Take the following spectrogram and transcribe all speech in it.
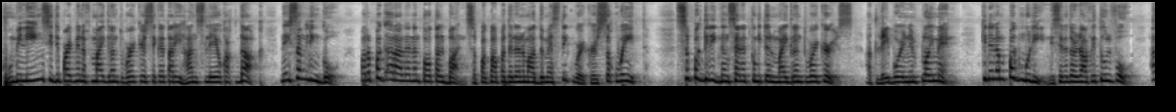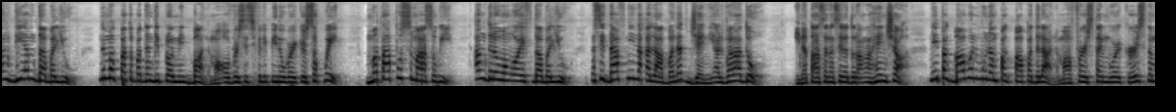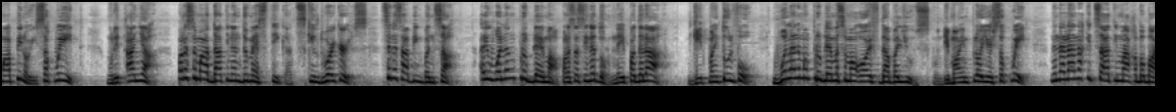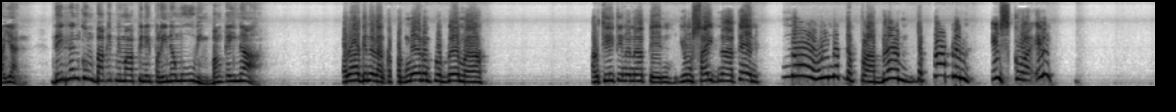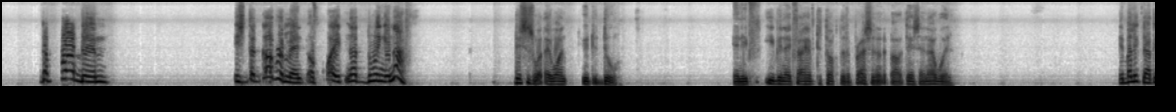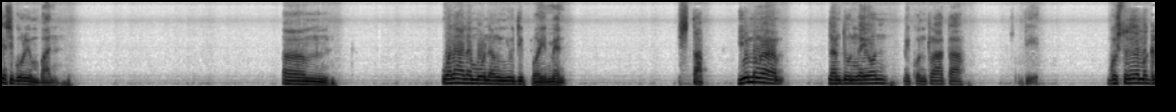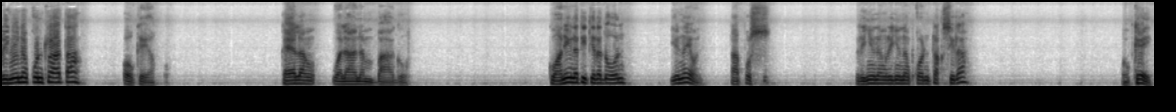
Humiling si Department of Migrant Workers Secretary Hans Leo Kakdak na isang linggo para pag-aralan ng total ban sa pagpapadala ng mga domestic workers sa Kuwait. Sa pagdinig ng Senate Committee on Migrant Workers at Labor and Employment, kinalampag muli ni Senator Rafi Tulfo ang DMW na magpatupad ng deployment ban ng mga overseas Filipino workers sa Kuwait matapos sumasawi ang dalawang OFW na si Daphne Nakalaban at Jenny Alvarado. Inatasan ng senador ang ahensya na ipagbawal munang pagpapadala ng mga first-time workers ng mga Pinoy sa Kuwait. Ngunit anya, para sa mga dati ng domestic at skilled workers sa nasabing bansa ay walang problema para sa senador na ipadala. Git pa ni Tulfo, wala namang problema sa mga OFWs kundi mga employers sa Kuwait na nananakit sa ating mga kababayan. Dahilan kung bakit may mga Pinoy pa rin na umuuwing bangkay na. palagi na lang kapag mayroong problema, ang tinitingnan natin, yung side natin, no, we're not the problem. The problem is Kuwait. The problem is the government of Kuwait not doing enough. This is what I want you to do. And if even if I have to talk to the president about this, and I will, ibalik natin siguro yung ban. um, wala na munang new deployment. Stop. Yung mga nandun ngayon, may kontrata, sabi, gusto nila mag-renew ng kontrata, okay ako. Kaya lang, wala nang bago. Kung ano yung natitira doon, yun na yun. Tapos, renew ng renew ng contract sila, okay.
